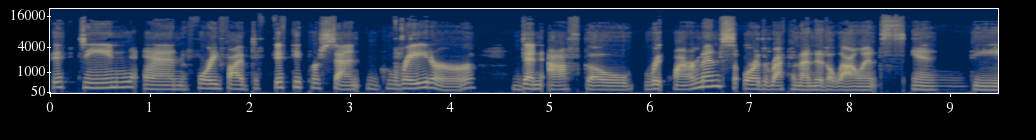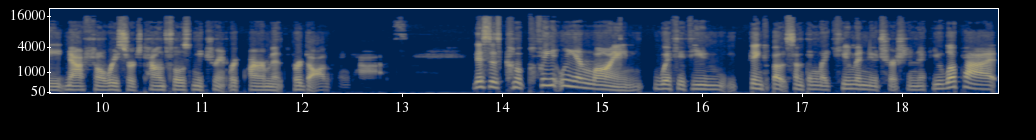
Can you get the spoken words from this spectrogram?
15 and 45 to 50% greater than AAFCO requirements or the recommended allowance in the National Research Council's nutrient requirements for dogs and cats. This is completely in line with if you think about something like human nutrition. If you look at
